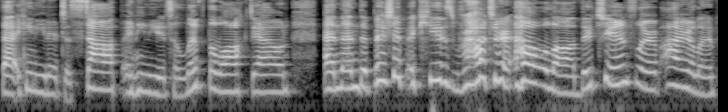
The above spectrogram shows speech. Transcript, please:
that he needed to stop and he needed to lift the lockdown. And then the bishop accused Roger Outlaw, the Chancellor of Ireland,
